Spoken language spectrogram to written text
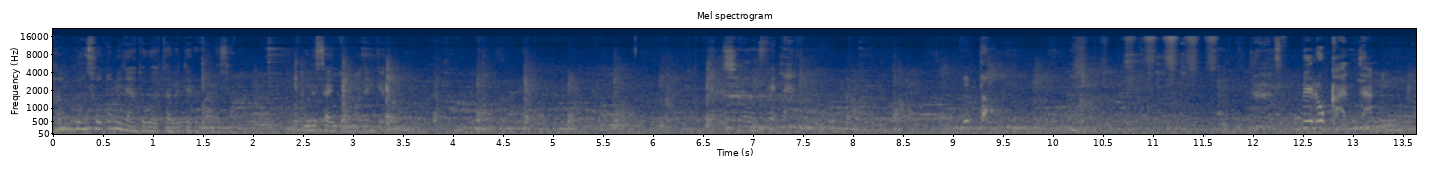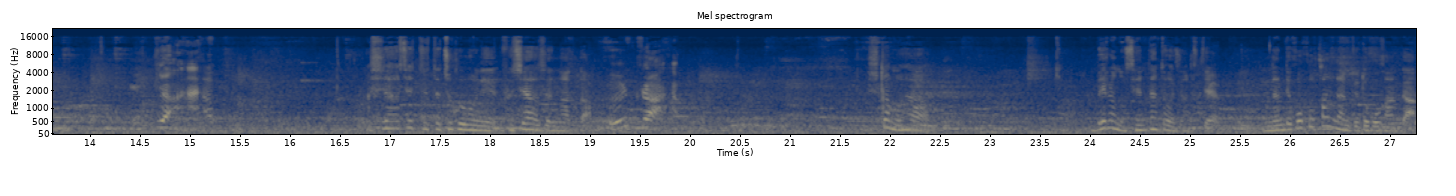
半分外みたいなところで食べさいと思うねんけど。幸せ。出た。ベロかんだいや幸せって言った直後に不幸せになった。しかもさベロの先端とかじゃなくてなんでここ噛んだんっていうとこ噛んだ。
